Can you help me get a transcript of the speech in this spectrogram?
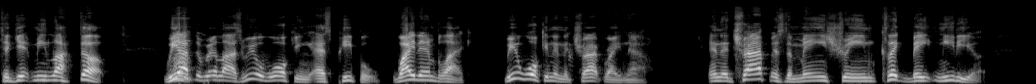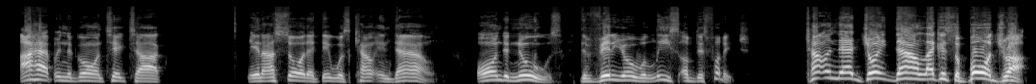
to get me locked up. We have to realize we are walking as people, white and black. We are walking in the trap right now. And the trap is the mainstream clickbait media. I happened to go on TikTok and I saw that they was counting down on the news the video release of this footage. Counting that joint down like it's a ball drop.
